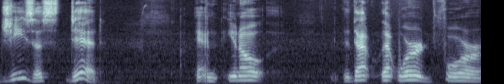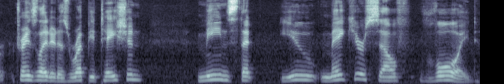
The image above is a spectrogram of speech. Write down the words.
Jesus did. And, you know, that, that word for translated as reputation means that you make yourself void.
